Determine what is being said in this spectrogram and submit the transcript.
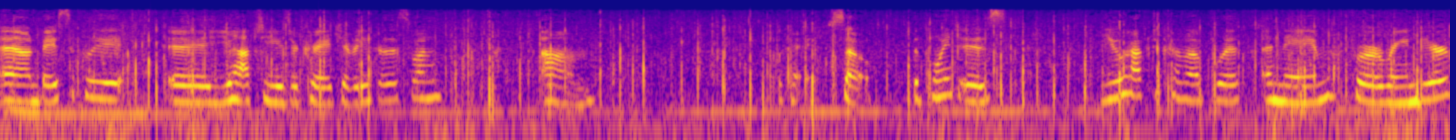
and basically, uh, you have to use your creativity for this one. Um, okay, so the point is, you have to come up with a name for a reindeer.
